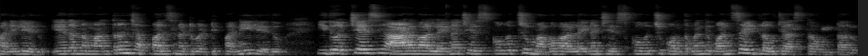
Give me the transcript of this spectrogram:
పని లేదు. ఏదన్నా మంత్రం చెప్పాల్సినటువంటి పని లేదు. ఇది వచ్చేసి ఆడవాళ్ళైనా చేసుకోవచ్చు మగవాళ్ళైనా చేసుకోవచ్చు కొంతమంది వన్ సైడ్ లవ్ చేస్తూ ఉంటారు.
